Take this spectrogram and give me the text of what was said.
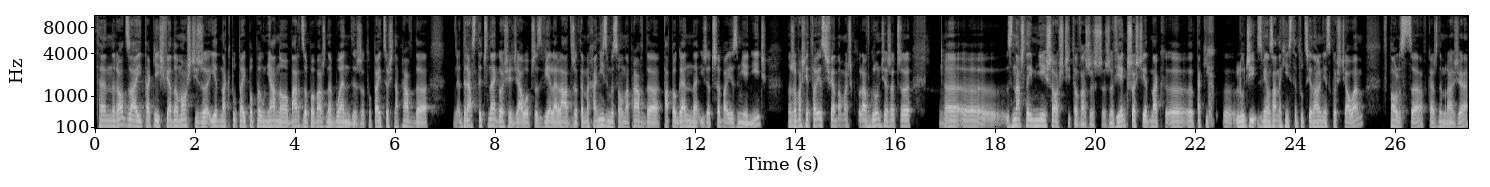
ten rodzaj takiej świadomości, że jednak tutaj popełniano bardzo poważne błędy, że tutaj coś naprawdę drastycznego się działo przez wiele lat, że te mechanizmy są naprawdę patogenne i że trzeba je zmienić, no że właśnie to jest świadomość, która w gruncie rzeczy E, e, znacznej mniejszości towarzyszy, że większość jednak e, takich ludzi związanych instytucjonalnie z Kościołem w Polsce w każdym razie,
